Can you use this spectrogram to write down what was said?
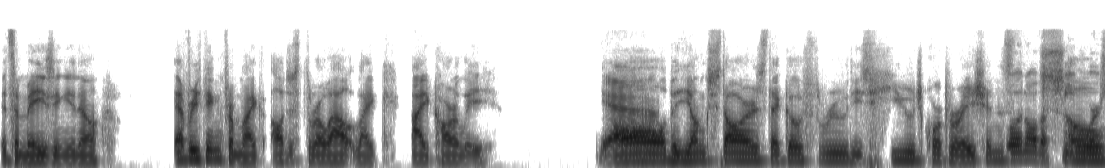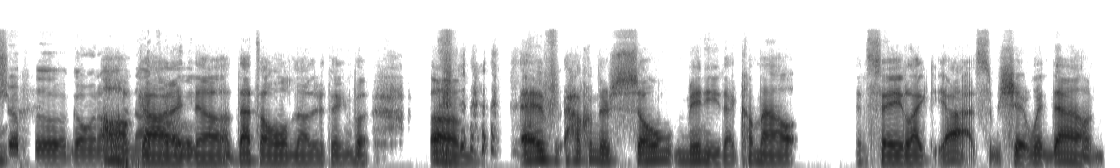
It's amazing, you know. Everything from like I'll just throw out like iCarly, Yeah. all the young stars that go through these huge corporations. Well, and all the So, worship going on oh God, I know. That's a whole nother thing, but um ev how come there's so many that come out and say like, yeah, some shit went down.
